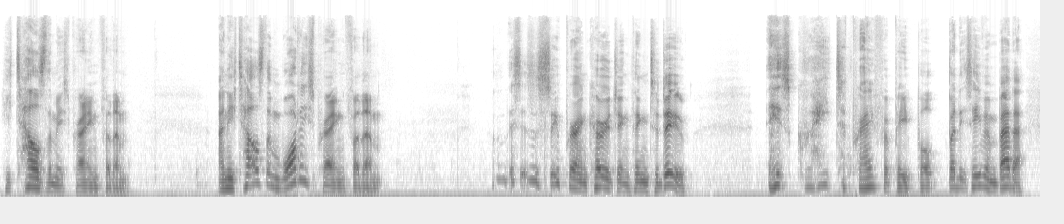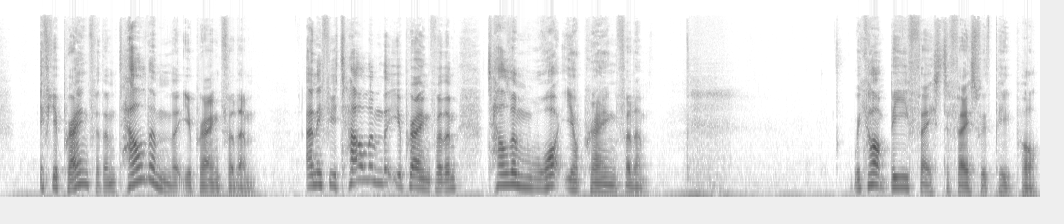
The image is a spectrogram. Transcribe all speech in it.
he tells them he's praying for them and he tells them what he's praying for them. This is a super encouraging thing to do. It's great to pray for people, but it's even better if you're praying for them, tell them that you're praying for them. And if you tell them that you're praying for them, tell them what you're praying for them. We can't be face to face with people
